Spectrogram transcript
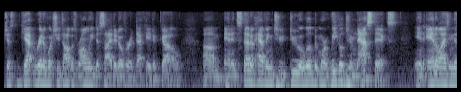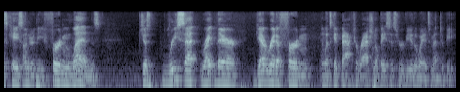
just get rid of what she thought was wrongly decided over a decade ago. Um, and instead of having to do a little bit more legal gymnastics in analyzing this case under the Ferdon lens, just reset right there, get rid of Ferdon, and let's get back to rational basis review the way it's meant to be.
